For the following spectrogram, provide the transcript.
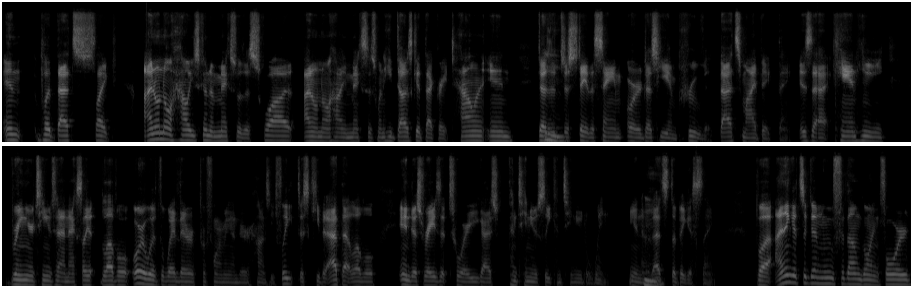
and but that's like I don't know how he's going to mix with his squad. I don't know how he mixes when he does get that great talent in. Does mm. it hmm. just stay the same or does he improve it? That's my big thing. Is that can he bring your team to that next level or with the way they're performing under Hansi Flick just keep it at that level and just raise it to where you guys continuously continue to win. You know, mm. that's the biggest thing. But I think it's a good move for them going forward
